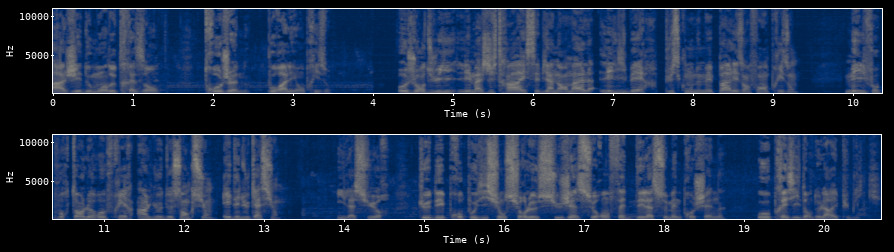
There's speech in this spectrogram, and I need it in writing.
âgés de moins de 13 ans trop jeunes pour aller en prison. Aujourd'hui, les magistrats, et c'est bien normal, les libèrent, puisqu'on ne met pas les enfants en prison. Mais il faut pourtant leur offrir un lieu de sanction et d'éducation. Il assure que des propositions sur le sujet seront faites dès la semaine prochaine au président de la République.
